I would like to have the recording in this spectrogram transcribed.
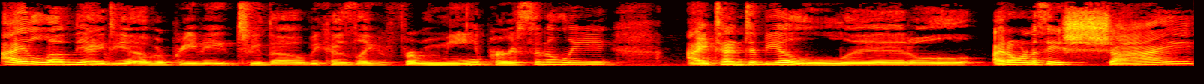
I love the idea of a predate too though because like for me personally, I tend to be a little I don't want to say shy,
